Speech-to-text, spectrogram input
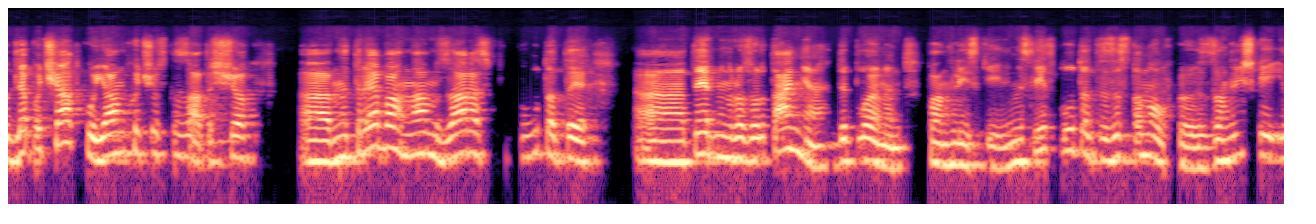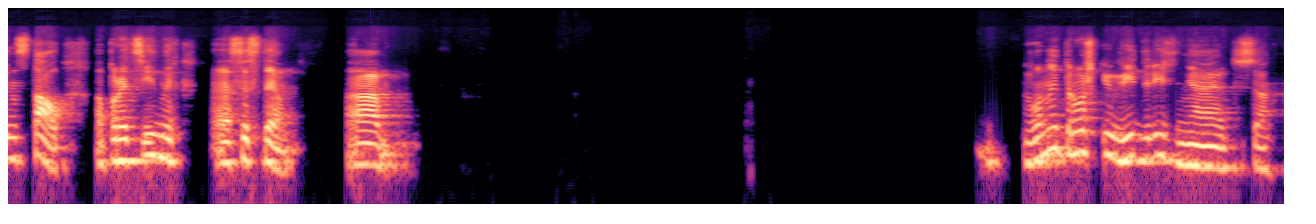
е, для початку я вам хочу сказати, що не треба нам зараз плутати е, термін розгортання deployment по-англійськи, не слід сплутати з установкою з англійської install операційних е, систем. Вони трошки відрізняються.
